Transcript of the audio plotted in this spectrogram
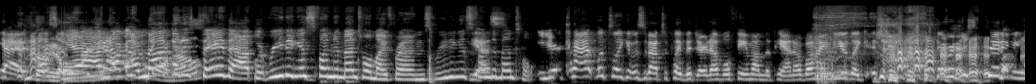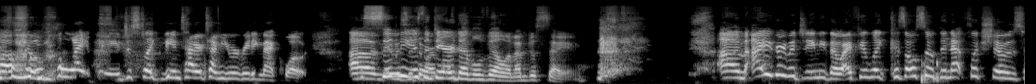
Yeah, You know they also- don't yeah, read. I'm not. I'm not going to say that, but reading is fundamental, my friends. Reading is Yes. fundamental. Your cat looked like it was about to play the Daredevil theme on the piano behind you. Like she, they were just sitting so Um, politely, just like the entire time you were reading that quote. Um, Sydney is a daredevil villain. I'm just saying. Um, I agree with Jamie though. I feel like because also the Netflix shows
